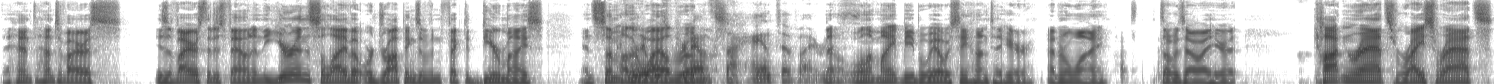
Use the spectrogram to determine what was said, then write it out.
the hant- virus is a virus that is found in the urine, saliva, or droppings of infected deer mice and some I other thought it was wild pronounced rodents. The hantavirus. No, well, it might be, but we always say hunta here. I don't know why. It's always how I hear it. Cotton rats, rice rats,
